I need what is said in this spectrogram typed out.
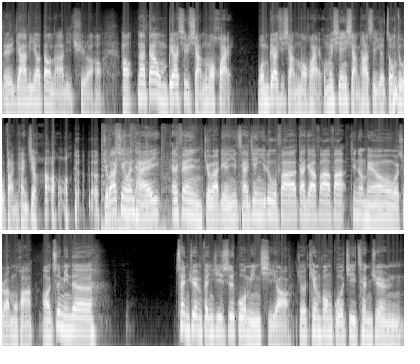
呃压力要到哪里去了哈。好，那当然我们不要去想那么坏，我们不要去想那么坏，我们先想它是一个中度反弹就好。九八新闻台 FM 九八点一财经一路发，大家发发，听众朋友，我是阮慕华哦，知名的证券分析师郭明奇哦，就天风国际证券。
